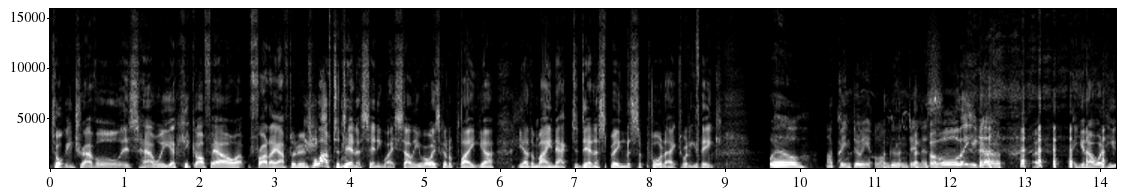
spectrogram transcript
Talking travel is how we uh, kick off our Friday afternoons. Well, after Dennis, anyway, Sally. You've always got to play, uh, you know, the main act to Dennis being the support act. What do you think? Well, I've been doing it longer than Dennis. oh, there you go. uh, you know what? He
